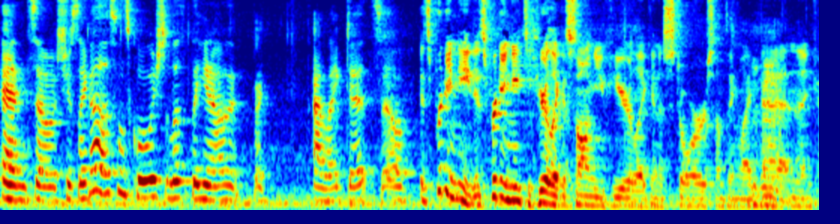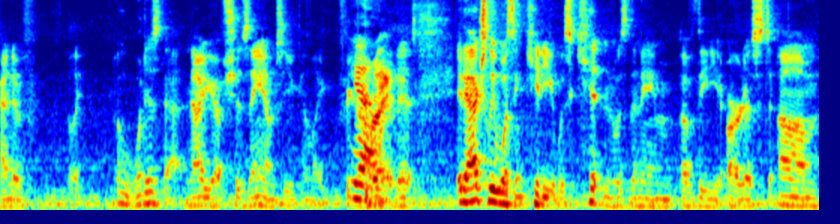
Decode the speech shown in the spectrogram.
and so she was like, oh, this one's cool. We should listen. You know, like I liked it, so It's pretty neat. It's pretty neat to hear like a song you hear like in a store or something like Mhm. that, and then kind of like, oh, what is that? Now you have Shazam, so you can like figure Yeah. out what it is. It actually wasn't Kitty. It was Kitten was the name of the artist, um,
